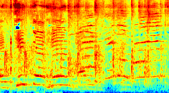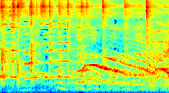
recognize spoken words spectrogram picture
And keep that hand. And give a wave to the folks at the door.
